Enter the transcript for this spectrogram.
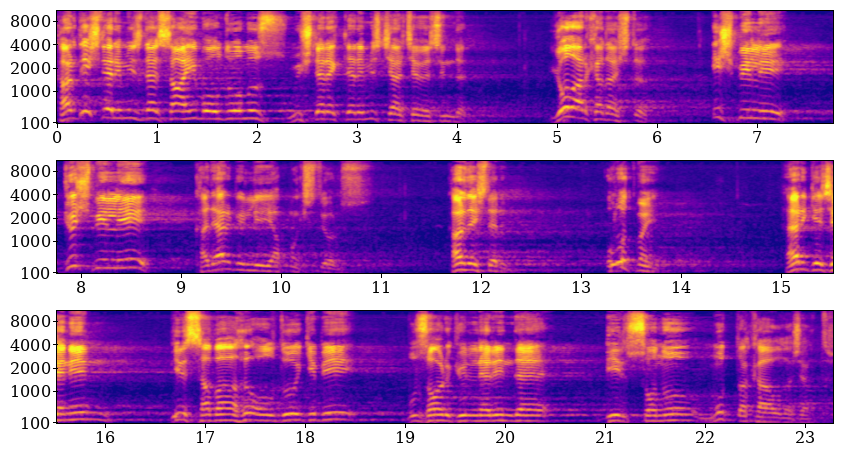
kardeşlerimizle sahip olduğumuz müştereklerimiz çerçevesinde yol arkadaşlığı, işbirliği, güç birliği, kader birliği yapmak istiyoruz. Kardeşlerim, unutmayın. Her gecenin bir sabahı olduğu gibi bu zor günlerinde bir sonu mutlaka olacaktır.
